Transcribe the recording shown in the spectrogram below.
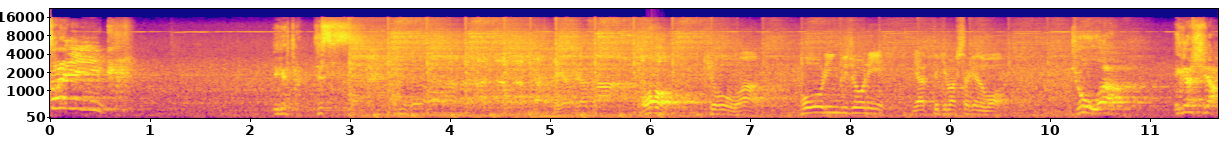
トライク。リカちゃんです。お今日はボーリング場にやってきましたけども。今日は江頭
